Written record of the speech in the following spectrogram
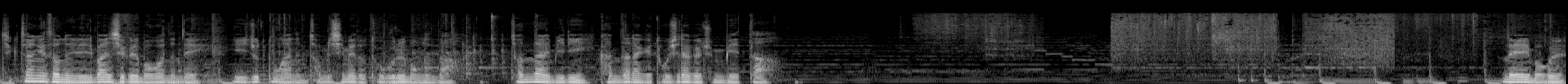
직장에서는 일반식을 먹었는데 2주 동안은 점심에도 두부를 먹는다. 전날 미리 간단하게 도시락을 준비했다. 내일 먹을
